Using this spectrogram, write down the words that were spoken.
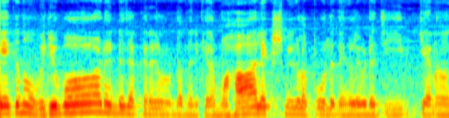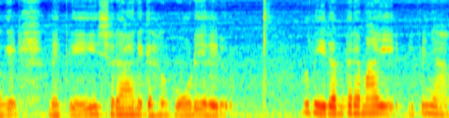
കേൾക്കുന്ന ഒരുപാട് എന്റെ ചക്കരകളുണ്ടെന്ന് എനിക്കറിയാം. മഹാലക്ഷ്മികളെ പോലെ നിങ്ങളിവിടെ ജീവിക്കണമെങ്കിൽ നിങ്ങൾക്ക് ഈശ്വരാനുഗ്രഹം കൂടിയേ തരൂ അപ്പോൾ നിരന്തരമായി ഇപ്പം ഞാൻ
